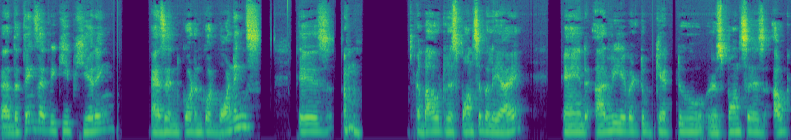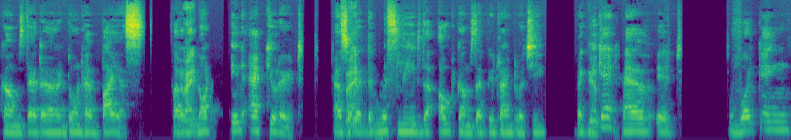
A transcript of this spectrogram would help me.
uh, the things that we keep hearing, as in quote unquote warnings, is about responsible AI and are we able to get to responses outcomes that uh, don't have bias or right. are not inaccurate uh, so right. that they mislead the outcomes that we're trying to achieve like yep. we can't have it working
